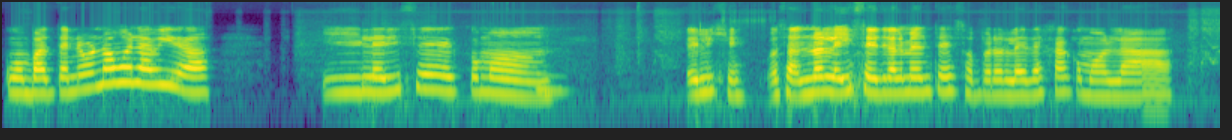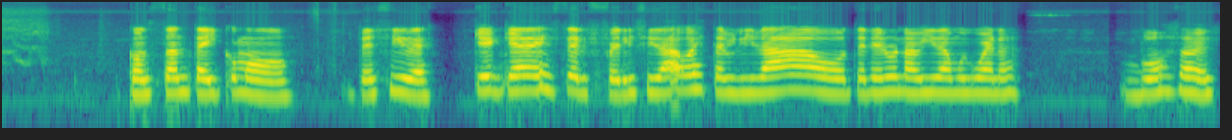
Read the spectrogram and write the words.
como para tener una buena vida y le dice como... Elige, o sea, no le dice literalmente eso, pero le deja como la constante ahí como decide. ¿Qué quiere ser? ¿Felicidad o estabilidad o tener una vida muy buena? Vos sabes.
